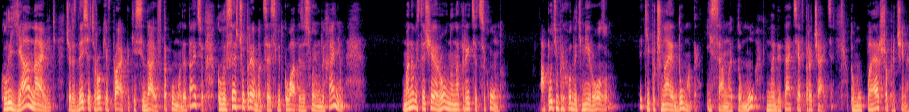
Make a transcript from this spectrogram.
коли я навіть через 10 років практики сідаю в таку медитацію, коли все, що треба, це слідкувати за своїм диханням, мене вистачає ровно на 30 секунд. А потім приходить мій розум, який починає думати. І саме тому медитація втрачається. Тому перша причина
